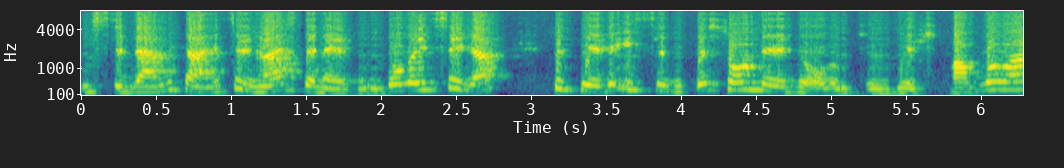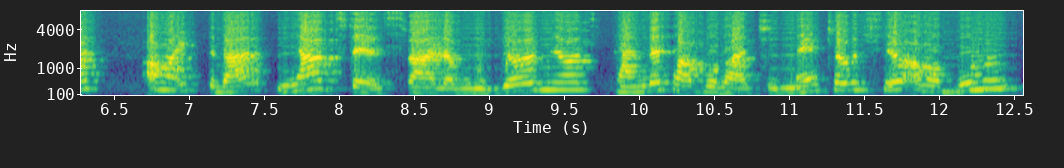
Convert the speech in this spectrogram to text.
işsizden bir tanesi üniversite mezunu. Dolayısıyla Türkiye'de işsizlikte son derece olumsuz bir tablo var. Ama iktidar inat ve ısrarla bunu görmüyor. Pembe tablolar çizmeye çalışıyor ama bunun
